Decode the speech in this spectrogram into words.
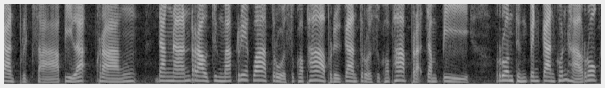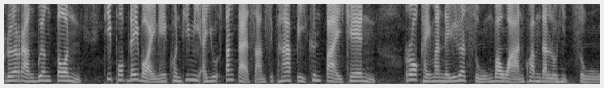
การปรึกษาปีละครั้ง ดังนั้นเราจึงมักเรียกว่าตรวจสุขภาพ หรือการตรวจสุขภาพประจำปี รวมถึงเป็นการค้นหาโรคเรื้อรังเบื้องต้น ที่พบได้บ่อยในคนที่มีอายุตั้งแต่ 35 ปีขึ้นไป เช่น โรคไขมันในเลือดสูงเบาหวานความดันโลหิตสูง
